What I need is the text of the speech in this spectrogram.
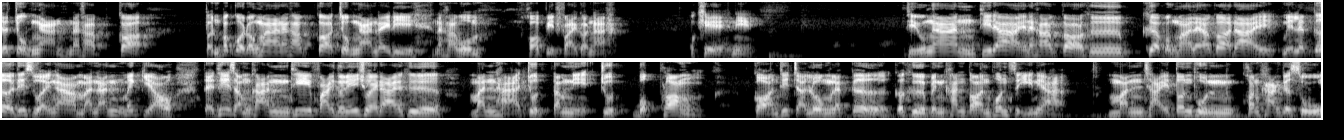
จะจบงานนะครับ ก็ผลปรากฏออกมานะครับ ก็จบงานได้ดีนะครับ ผมขอปิดไฟก่อนนะ โอเคนี่ ผิวงานที่ได้นะครับก็คือเคลือบออกมาแล้วก็ได้เมดแลกเกอร์ที่สวยงาม อันนั้นไม่เกี่ยว แต่ที่สำคัญที่ไฟตัวนี้ช่วยได้คือ มันหาจุดตำหนิจุดบกพร่อง ก่อนที่จะลงแลกเกอร์ ก็คือเป็นขั้นตอนพ่นสีเนี่ยมันใช้ต้นทุนค่อนข้างจะสูง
